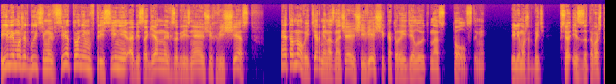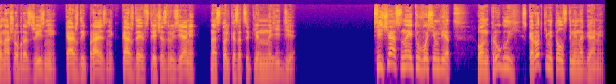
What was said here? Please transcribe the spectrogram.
Или, может быть, мы все тонем в трясине обесогенных загрязняющих веществ, это новый термин, означающий вещи, которые делают нас толстыми. Или, может быть, все из-за того, что наш образ жизни, каждый праздник, каждая встреча с друзьями настолько зациклен на еде. Сейчас Нейту 8 лет. Он круглый, с короткими толстыми ногами.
